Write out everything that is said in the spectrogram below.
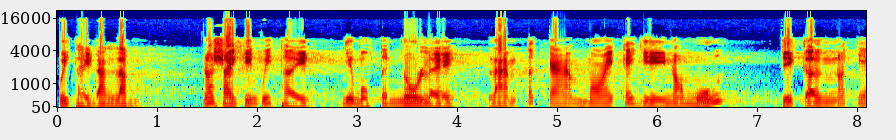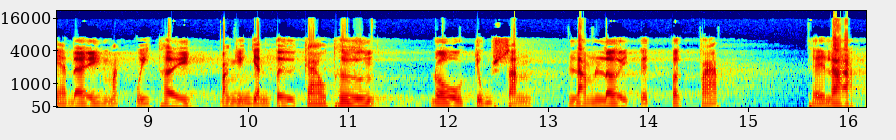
Quý thầy đã lầm, nó sai khiến quý thầy như một tên nô lệ, làm tất cả mọi cái gì nó muốn. Chỉ cần nó che đậy mắt quý thầy bằng những danh từ cao thượng, độ chúng sanh, làm lợi ích phật pháp. Thế là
